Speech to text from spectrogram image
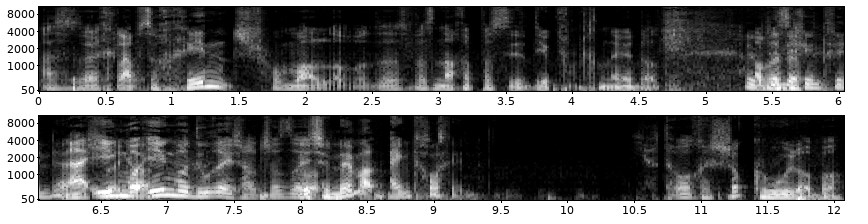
Also ich glaube so Kind schon mal, aber das, was nachher passiert, juckt mich nicht. Alter. Ob Aber so- Kind haben, Nein, irgendwo, egal. irgendwo durch ist halt schon so. Willst du nicht mal Enkelkind? Ja, doch, ist schon cool, aber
